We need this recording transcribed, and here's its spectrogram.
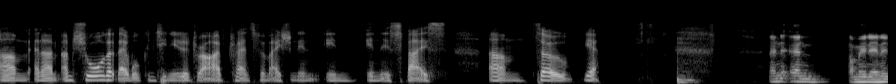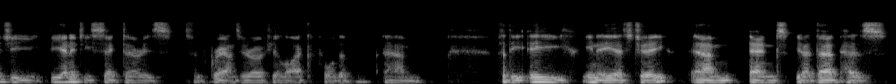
Um, and I'm, I'm, sure that they will continue to drive transformation in in in this space. Um, so yeah. Hmm. And and I mean, energy. The energy sector is sort of ground zero, if you like, for the um, for the E in ESG, um, and you know that has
